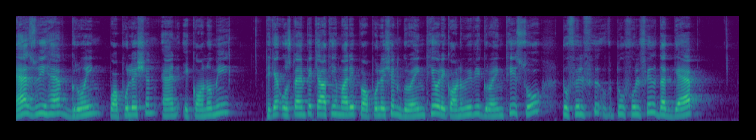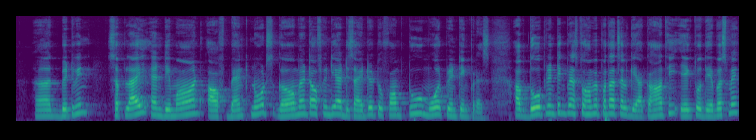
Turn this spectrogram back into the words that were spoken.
As we have growing population and economy ठीक है, उस टाइम पे क्या थी, हमारी पॉपुलेशन ग्रोइंग थी और इकोनॉमी भी ग्रोइंग थी so to fill to fulfil the gap between supply and demand of bank notes government of India decided to form two more printing press अब दो प्रिंटिंग प्रेस तो हमें पता चल गया, कहाँ थी? एक तो देबस में,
